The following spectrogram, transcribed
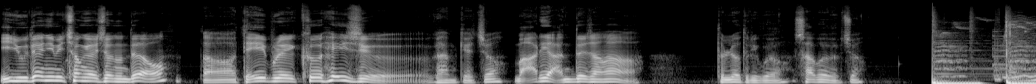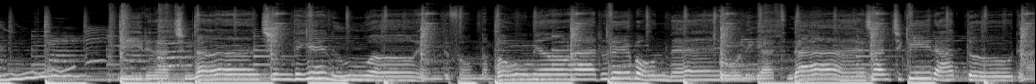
이 유대님이 청해 주셨는데요. 어, 데이브레이크 헤이즈가 함께 했죠. 말이 안 되잖아. 들려드리고요. 4부에 뵙죠. 이른 아침 난 침대에 누워 핸드폰만 보며 하루를 보내 오늘 같은 날 산책이라도 다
